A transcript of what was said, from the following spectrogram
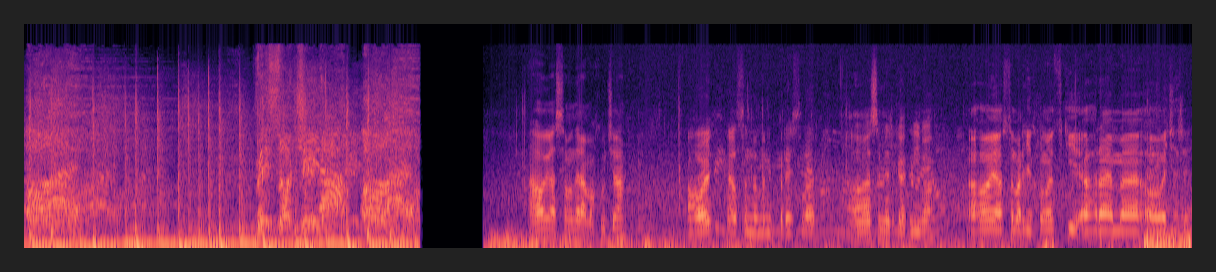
ole! Vysočina, ole! Ahoj, já jsem Ondra Machuča. Ahoj, já jsem Dominik Preisler. Ahoj, já jsem Jirka Klíma. Ahoj, já jsem Martin Chlomecký a hrajeme o večeři.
